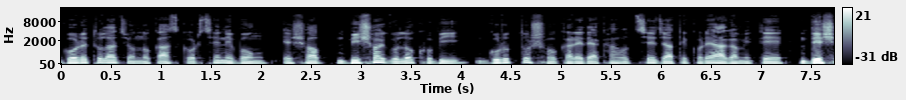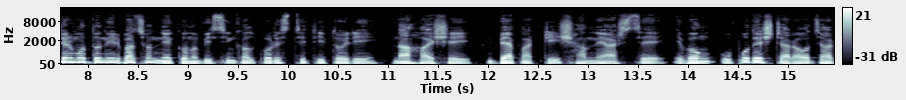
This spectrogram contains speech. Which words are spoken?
গড়ে তোলার জন্য কাজ করছেন এবং এসব বিষয়গুলো খুবই গুরুত্ব সহকারে দেখা হচ্ছে যাতে করে আগামীতে দেশের মধ্যে নির্বাচন নিয়ে কোনো বিশৃঙ্খল পরিস্থিতি তৈরি না হয় সেই ব্যাপারটি সামনে আসছে এবং উপদেষ্টারাও যার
